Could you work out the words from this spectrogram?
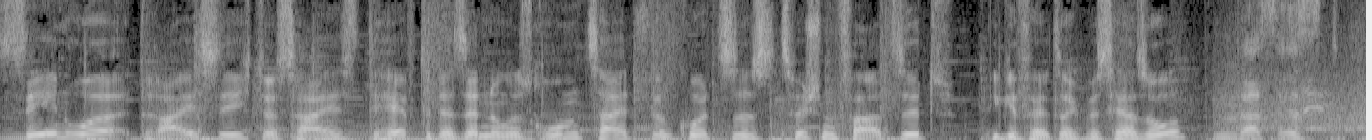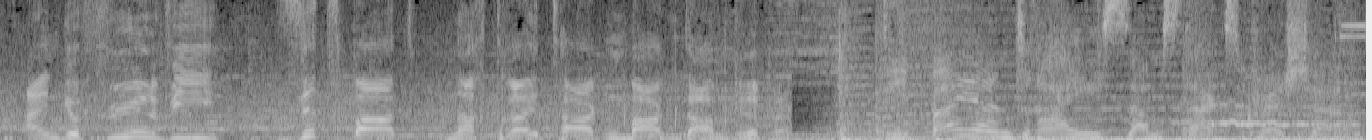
10.30 Uhr, das heißt, die Hälfte der Sendung ist rum. Zeit für ein kurzes Zwischenfazit. Wie gefällt es euch bisher so? Das ist ein Gefühl wie Sitzbad nach drei Tagen Magen-Darm-Grippe. Die Bayern 3 Samstagscrasher.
